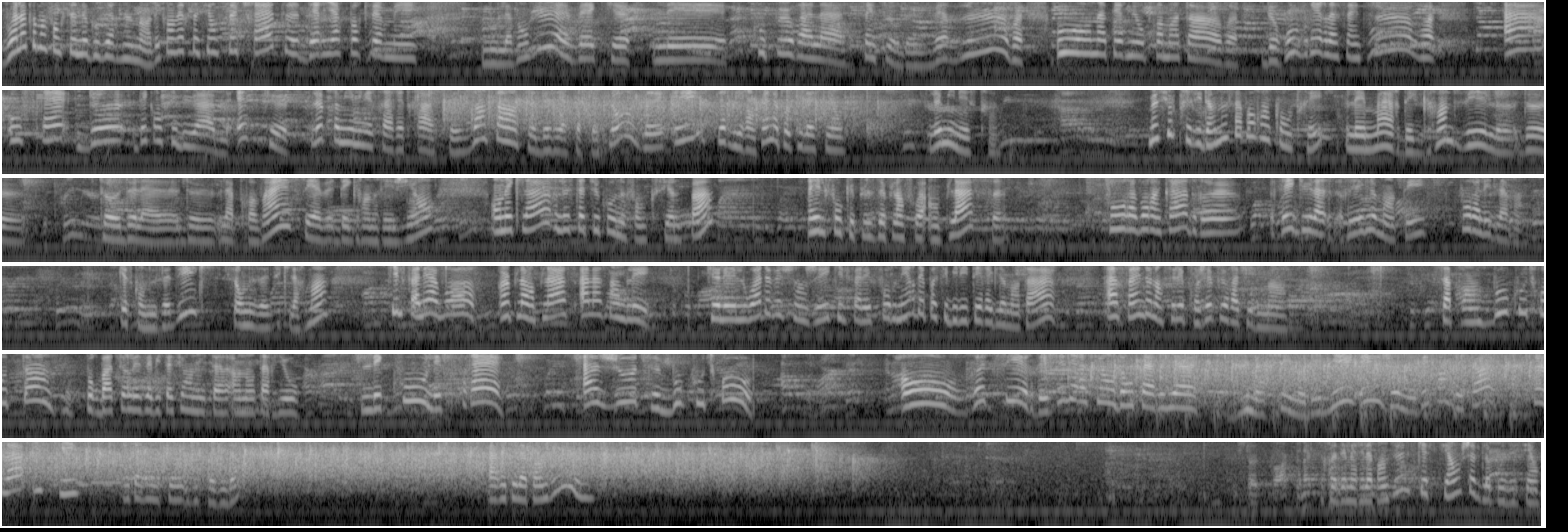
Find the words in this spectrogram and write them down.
Voilà comment fonctionne le gouvernement. Des conversations secrètes derrière porte fermée. Nous l'avons vu avec les coupures à la ceinture de verdure, où on a permis aux promoteurs de rouvrir la ceinture à, aux frais de, des contribuables. Est-ce que le premier ministre arrêtera ces ententes derrière porte close et servira enfin la population? Le ministre. Monsieur le Président, nous avons rencontré les maires des grandes villes de la, province et des grandes régions. On est clair, le statu quo ne fonctionne pas et il faut que plus de plans soient en place pour avoir un cadre réglementé pour aller de l'avant. Qu'est-ce qu'on nous a dit? On nous a dit clairement qu'il fallait avoir un plan en place à l'Assemblée, que les lois devaient changer, qu'il fallait fournir des possibilités réglementaires afin de lancer les projets plus rapidement. Ça prend beaucoup trop de temps pour bâtir les habitations en Ontario. Les coûts, les frais ajoutent beaucoup trop. On retire des générations d'Ontariens du marché immobilier et je ne défendrai pas cela ici. Intervention du président. Arrêtez la pendule. Redémarrer la pendule. Question, chef de l'opposition.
